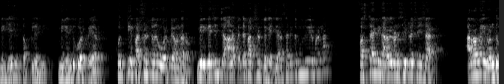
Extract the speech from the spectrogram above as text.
మీరు చేసిన తప్పులేంది. మీరు ఎందుకు ఓడిపోయారు? కొద్ది పర్సెంట్ తోనే ఓడిపోయి ఉన్నారు. మీరు గెలిచిన చాలా పెద్ద పర్సెంట్తో గెలిచారా సార్ ఇంతకు ముందు మీరు ఎప్పుడన్నా ఫస్ట్ టైం మీకు అరవై రెండు సీట్లు వచ్చినాయి సార్. అరవై రెండు.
